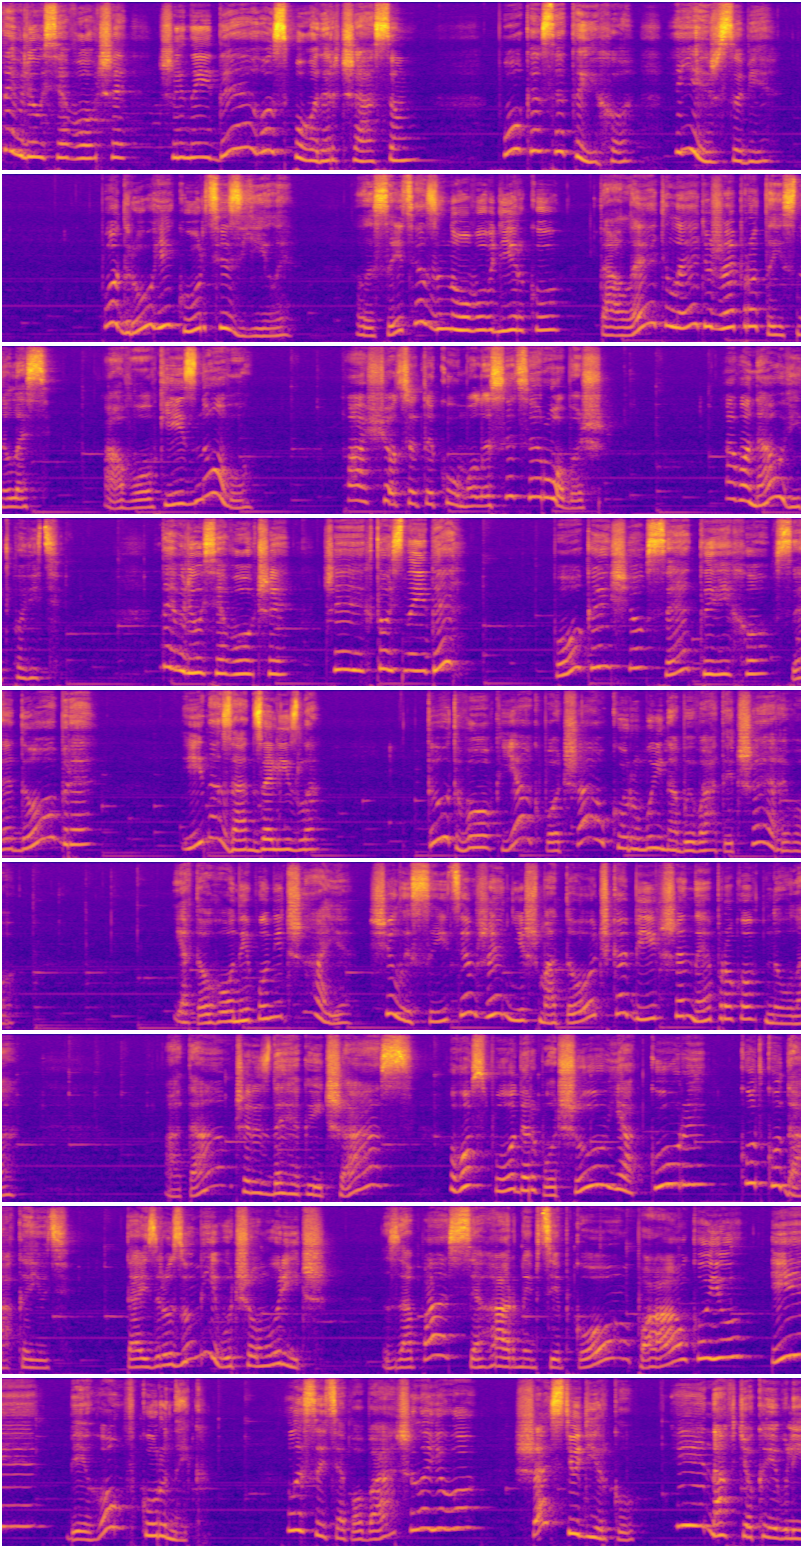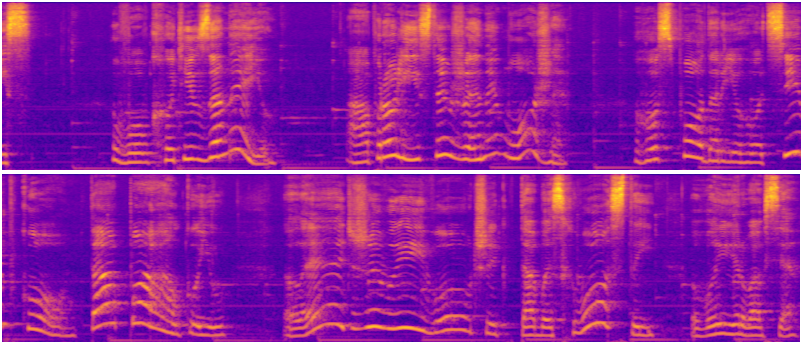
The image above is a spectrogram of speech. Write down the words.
Дивлюся, вовче, чи не йде господар часом. Поки все тихо, їж собі. По другій курці з'їли. Лисиця знову в дірку та ледь-ледь уже протиснулась. А вовк їй знову. А що це ти, кумо, лисице, робиш? А вона у відповідь. Дивлюся, вовче, чи хтось не йде? Поки що все тихо, все добре. І назад залізла. Тут вовк як почав курми набивати черево. Я того не помічає, що лисиця вже ні шматочка більше не проковтнула. А там через деякий час господар почув, як кури куткудакають, та й зрозумів, у чому річ. Запасся гарним ціпком, палкою і бігом в курник. Лисиця побачила його, шасть у дірку і навтьоки в ліс. Вовк хотів за нею, а пролізти вже не може. Господар його ціпком та палкою. Ледь живий вовчик та безхвостий вирвався.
